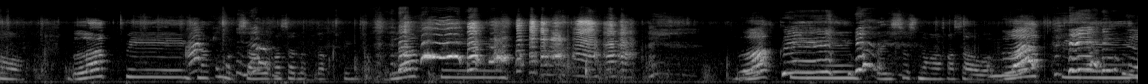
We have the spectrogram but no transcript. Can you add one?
Oh, Blackpink. Naku, magsawa ka sa Blackpink. Blackpink. Blackpink. Ay, sus, nakakasawa. Blackpink!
